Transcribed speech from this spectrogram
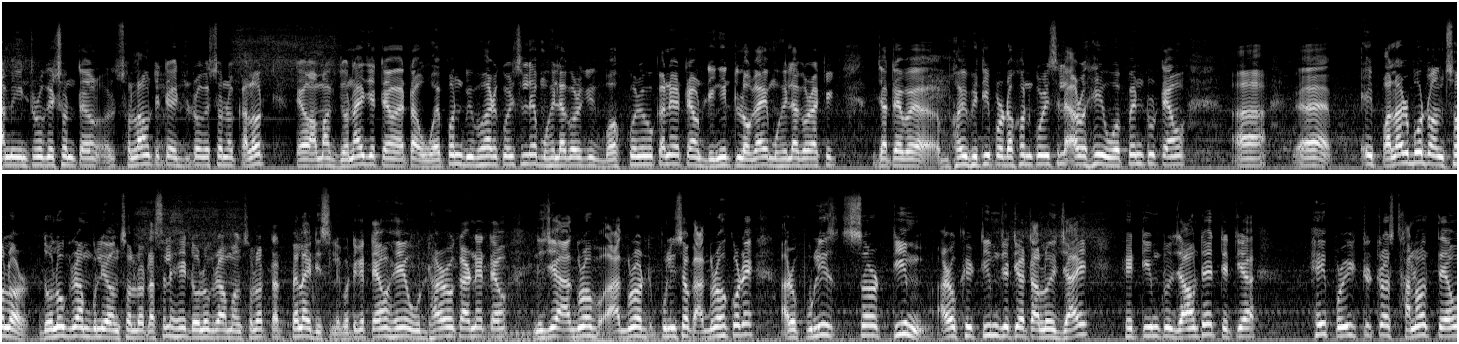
আমি ইণ্টাৰগেশ্যন তেওঁ চলাওঁ তেতিয়া ইণ্টাৰগেশ্যনৰ কালত তেওঁ আমাক জনায় যে তেওঁ এটা ৱেপন ব্যৱহাৰ কৰিছিলে মহিলাগৰাকীক বশ কৰিবৰ কাৰণে। তেওঁ ডিঙিত লগাই মহিলাগৰাকীক যাতে ভয়ভীতি প্ৰদৰ্শন কৰিছিলে আৰু সেই ৱেপনটো তেওঁ এই পালাৰবোৰ্ড অঞ্চলৰ দলুগ্ৰাম বুলি অঞ্চলত আছিলে সেই দলুগ্ৰাম অঞ্চলত তাত পেলাই দিছিলে। গতিকে তেওঁ সেই উদ্ধাৰৰ কাৰণে তেওঁ নিজে আগ্ৰহ আগ্ৰহ পুলিচক আগ্ৰহ কৰে আৰু পুলিচৰ টীম, আৰক্ষীৰ টীম যেতিয়া তালৈ যায়, সেই টীমটো যাওঁতে তেতিয়া সেই পৰিত্যক্ত স্থানত তেওঁ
